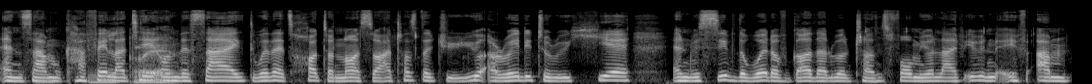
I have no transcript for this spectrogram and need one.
and some cafe latte prayer. on the side, whether it's hot or not. So I trust that you, you are ready to hear and receive the word of God that will transform your life, even if um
